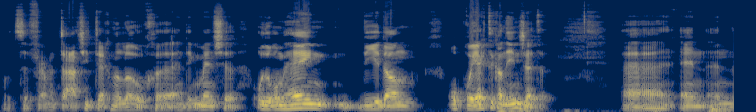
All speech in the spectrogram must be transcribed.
wat fermentatietechnologen en dingen, mensen eromheen die je dan op projecten kan inzetten. Uh, en een,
